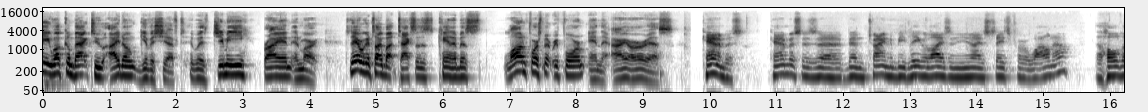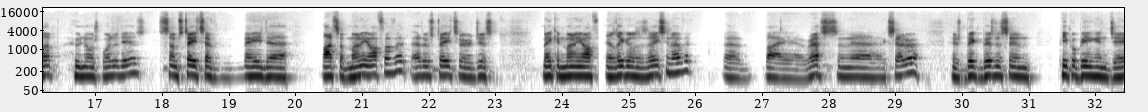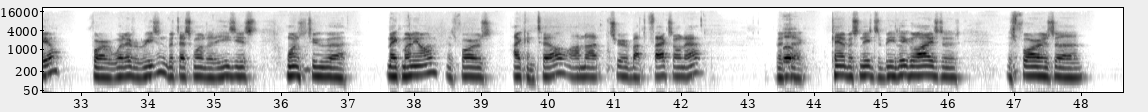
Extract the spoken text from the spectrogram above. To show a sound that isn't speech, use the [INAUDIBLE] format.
Hey, welcome back to I Don't Give a Shift with Jimmy, Brian, and Mark. Today we're going to talk about taxes, cannabis, law enforcement reform, and the IRS. Cannabis. Cannabis has uh, been trying to be legalized in the United States for a while now. The holdup, who knows what it is. Some states have made uh, lots of money off of it. Other states are just making money off the legalization of it uh, by arrests and uh, etc. There's big business in people being in jail for whatever reason, but that's one of the easiest ones to uh, make money on, as far as I can tell. I'm not sure about the facts on that, but Well- uh, cannabis needs to be legalized as, as far as uh,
